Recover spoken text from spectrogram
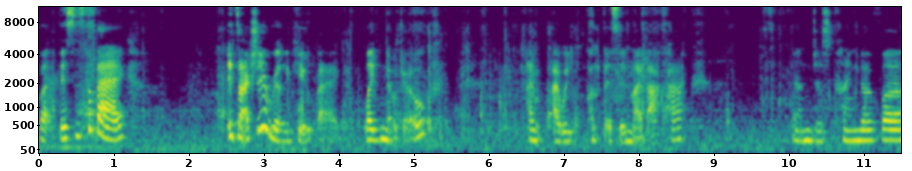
But this is the bag. It's actually a really cute bag. Like, no joke. I'm, I would put this in my backpack and just kind of uh,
